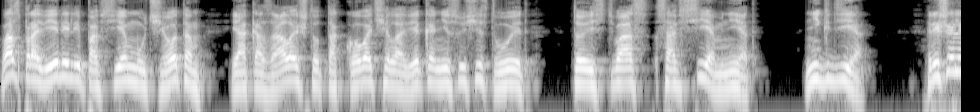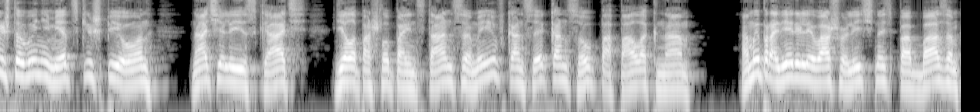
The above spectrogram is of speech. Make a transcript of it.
Вас проверили по всем учетам, и оказалось, что такого человека не существует. То есть вас совсем нет. Нигде. Решили, что вы немецкий шпион. Начали искать. Дело пошло по инстанциям и в конце концов попало к нам. А мы проверили вашу личность по базам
